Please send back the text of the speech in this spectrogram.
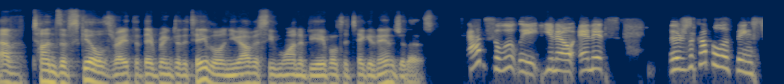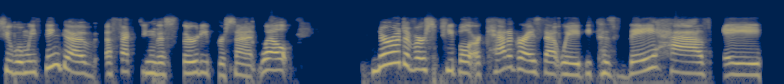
have tons of skills, right, that they bring to the table. And you obviously want to be able to take advantage of those. Absolutely. You know, and it's, there's a couple of things too. When we think of affecting this 30%, well, neurodiverse people are categorized that way because they have a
